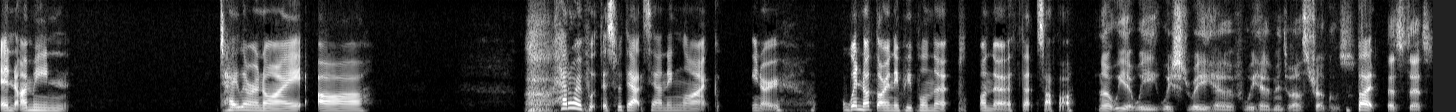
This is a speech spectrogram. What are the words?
And I mean, Taylor and I are how do I put this without sounding like, you know, we're not the only people on the on the earth that suffer. No, yeah, we we we have we have mental health struggles. But That's that's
